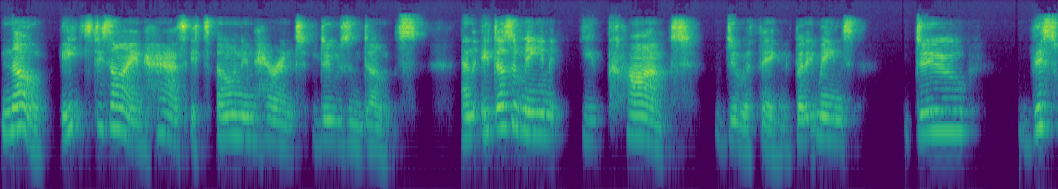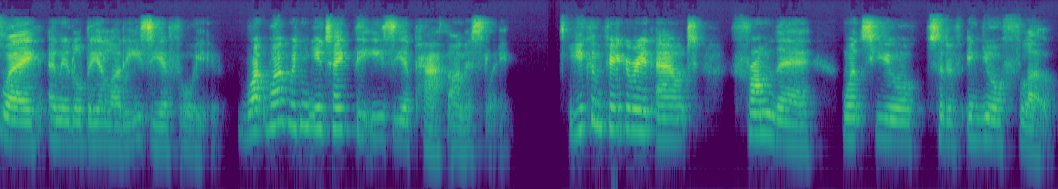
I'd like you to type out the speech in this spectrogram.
No, each design has its own inherent do's and don'ts. And it doesn't mean you can't do a thing, but it means do this way and it'll be a lot easier for you. Why, why wouldn't you take the easier path, honestly? You can figure it out from there once you're sort of in your flow.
